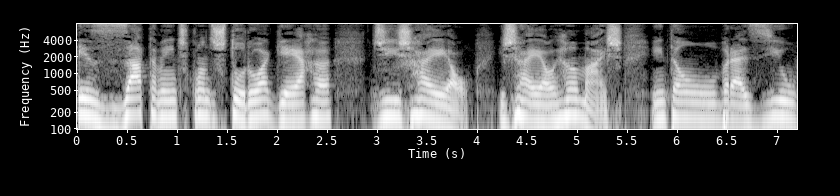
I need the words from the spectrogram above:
exatamente quando estourou a guerra de Israel, Israel e Hamas. Então o Brasil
